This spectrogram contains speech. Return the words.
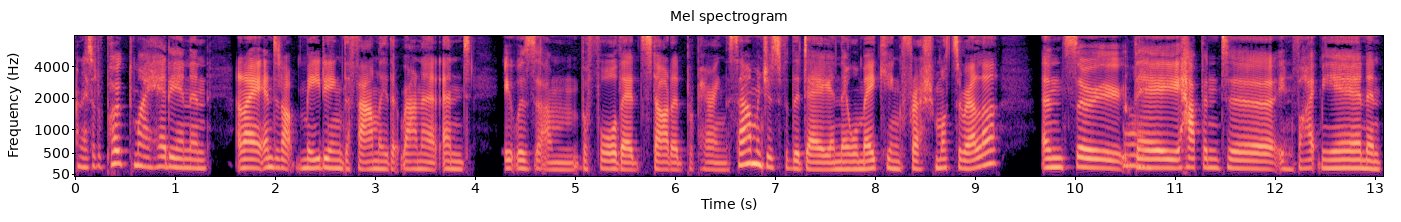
and I sort of poked my head in and, and I ended up meeting the family that ran it. And it was um, before they'd started preparing the sandwiches for the day and they were making fresh mozzarella. And so oh. they happened to invite me in and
